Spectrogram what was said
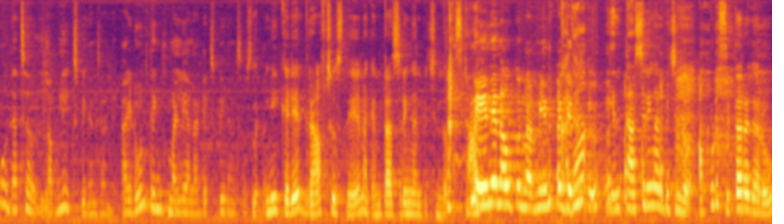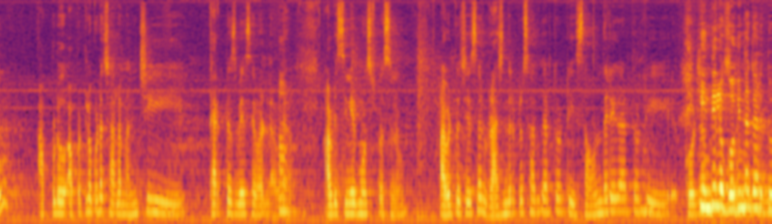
ఓ దట్స్ అ లవ్లీ ఎక్స్పీరియన్స్ అండి. ఐ డోంట్ థింక్ మళ్ళీ అలాంటి ఎక్స్పీరియన్స్ వస్తుంది. మీ కెరియర్ గ్రాఫ్ చూస్తే నాకు ఎంత ఆశ్చర్యంగా అనిపించిందో. నేనే నవ్వుకున్నా మీరు? ఎంత ఆశ్చర్యంగా అనిపించిందో. అప్పుడు సితార గారు అప్పుడు అప్పట్లో కూడా చాలా మంచి క్యారెక్టర్స్ వేసేవాళ్ళు ఆవిడ. ఆవిడ సీనియర్ మోస్ట్ పర్సన్ ఆవిడతో చేశారు రాజేంద్ర ప్రసాద్ గారితో సౌందర్య గారితో హిందీలో గోవింద గారితో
